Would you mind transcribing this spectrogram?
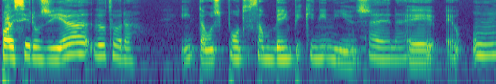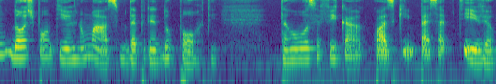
pós-cirurgia, doutora? Então, os pontos são bem pequenininhos. É, né? É, é um, dois pontinhos no máximo, dependendo do porte. Então, você fica quase que imperceptível.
